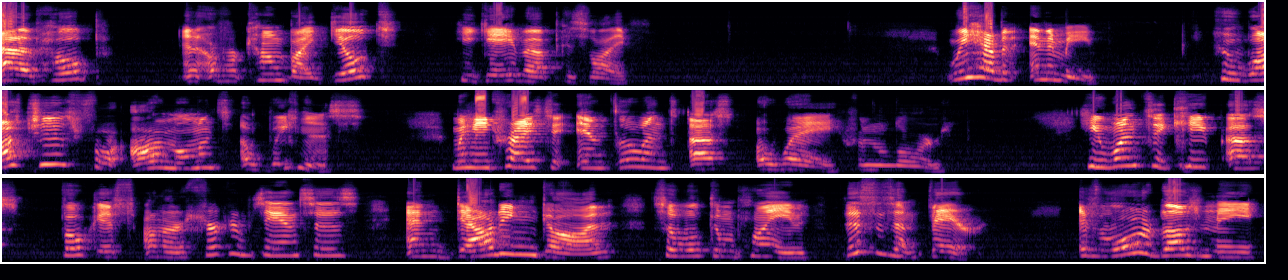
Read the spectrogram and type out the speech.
Out of hope and overcome by guilt, he gave up his life. We have an enemy who watches for our moments of weakness when he tries to influence us away from the Lord. He wants to keep us focused on our circumstances and doubting God, so we'll complain, this isn't fair. If the Lord loves me,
